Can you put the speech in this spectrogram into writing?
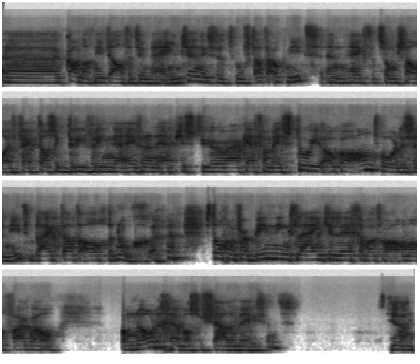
uh, kan dat niet altijd in mijn eentje. En is het, hoeft dat ook niet. En heeft het soms al effect als ik drie vrienden even een appje stuur waar ik even mee stoei, ook al antwoorden ze niet, blijkt dat al genoeg. Het is toch een verbindingslijntje leggen wat we allemaal vaak wel gewoon nodig hebben als sociale wezens. Ja.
